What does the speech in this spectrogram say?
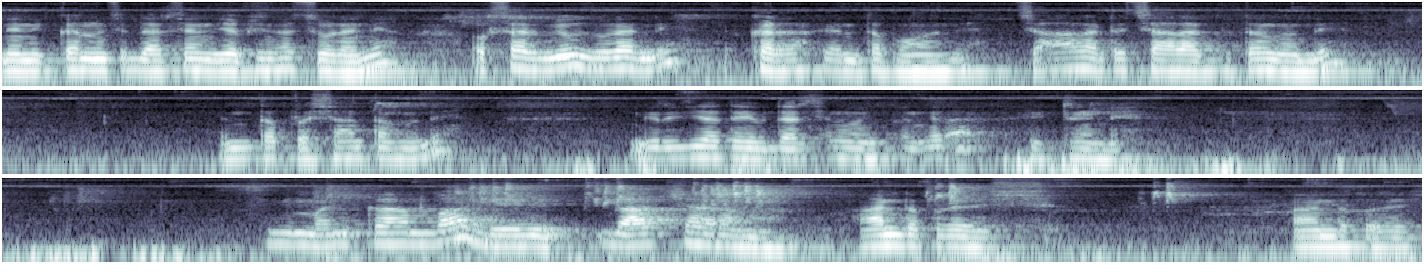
నేను ఇక్కడ నుంచి దర్శనం చేసిన చూడండి. ఒకసారి వ్యూ చూడండి. ఇక్కడ దాకా ఎంత బాగుంది. చాలా అంటే చాలా అద్భుతంగా ఉంది. ఎంత ప్రశాంతంగా ఉంది. గిరిజాదేవి దర్శనం అయిపోయింది కదా. ఇట్టండి శ్రీ మణికాంబ దేవి ద్రాక్షారామ ఆంధ్రప్రదేశ్. ఆంధ్రప్రదేశ్.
